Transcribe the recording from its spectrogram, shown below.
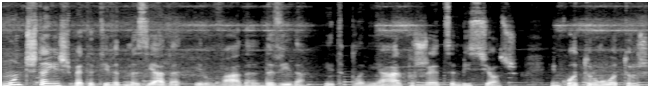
Muitos têm expectativa demasiada elevada da vida e de planear projetos ambiciosos, enquanto outros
